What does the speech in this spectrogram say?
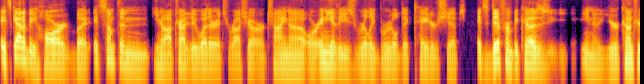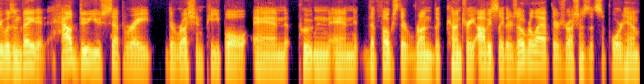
it's got to be hard but it's something you know i've tried to do whether it's russia or china or any of these really brutal dictatorships it's different because you know your country was invaded how do you separate the Russian people and Putin and the folks that run the country. Obviously, there's overlap. There's Russians that support him,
